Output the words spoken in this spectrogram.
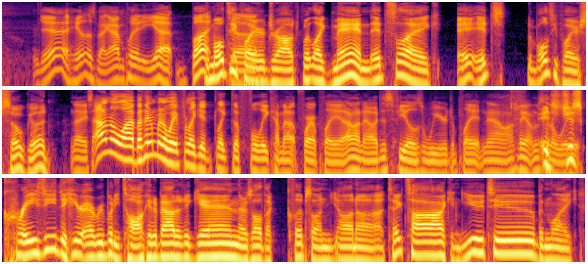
Yeah, Halo's back. I haven't played it yet, but the multiplayer uh, dropped, but like, man, it's like it, it's the multiplayer's so good. Nice. I don't know why, but I think I'm gonna wait for like it like to fully come out before I play it. I don't know. It just feels weird to play it now. I think I'm just It's gonna wait. just crazy to hear everybody talking about it again. There's all the clips on on uh, TikTok and YouTube, and like,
